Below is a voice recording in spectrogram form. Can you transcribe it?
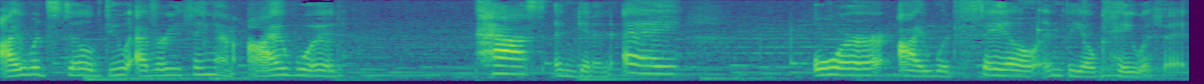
I would still do everything and I would pass and get an A, or I would fail and be okay with it.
